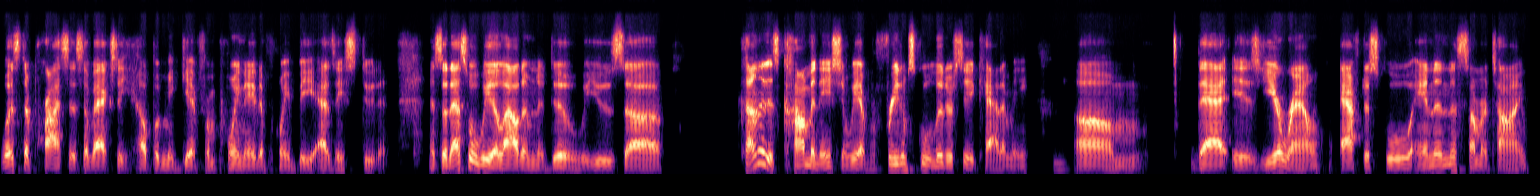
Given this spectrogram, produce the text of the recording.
what's the process of actually helping me get from point A to point B as a student? And so that's what we allow them to do. We use uh, kind of this combination. We have a Freedom School Literacy Academy um, that is year round, after school, and in the summertime,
